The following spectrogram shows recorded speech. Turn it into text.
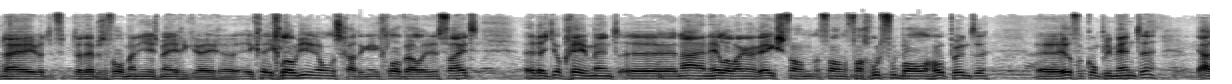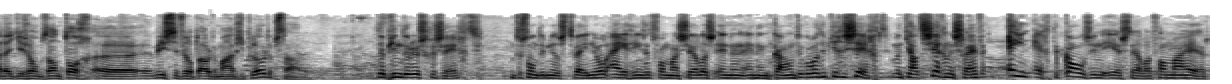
Nee, dat, dat, hebben ze volgens mij niet eens meegekregen. Ik, ik geloof niet in de onderschatting. Ik geloof wel in het feit uh, dat je op een gegeven moment... Uh, na een hele lange reeks van, van, van goed voetbal, een hoop punten... Uh, heel veel complimenten... Ja, dat je soms dan toch iets te veel op de automatische piloot hebt staan. Dat heb je in de rust gezegd. Want er stond inmiddels 2-0. Eigen inzet van Marcellus en een, en een counter. Wat heb je gezegd? Want je had zeggen en schrijven één echte kans in de eerste helft van Maher.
